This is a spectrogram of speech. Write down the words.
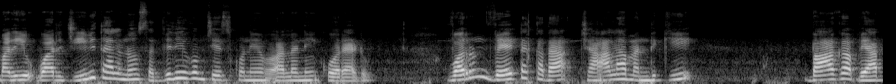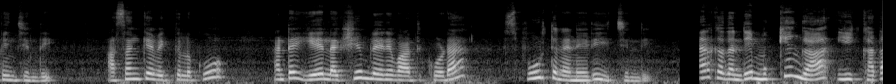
మరియు వారి జీవితాలను సద్వినియోగం చేసుకునే వాళ్ళని కోరాడు. వరుణ్ వేట కథ చాలామందికి బాగా వ్యాపించింది. అసంఖ్య వ్యక్తులకు అంటే ఏ లక్ష్యం లేని వారికి కూడా స్ఫూర్తిని అనేది ఇచ్చింది. అన్నారు కదండి ముఖ్యంగా ఈ కథ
